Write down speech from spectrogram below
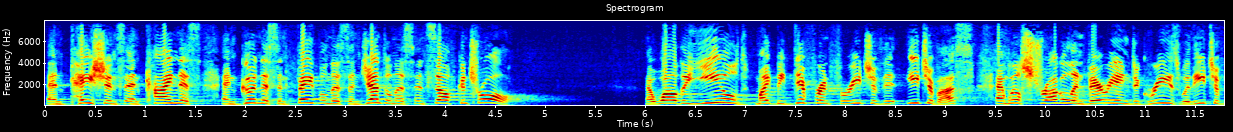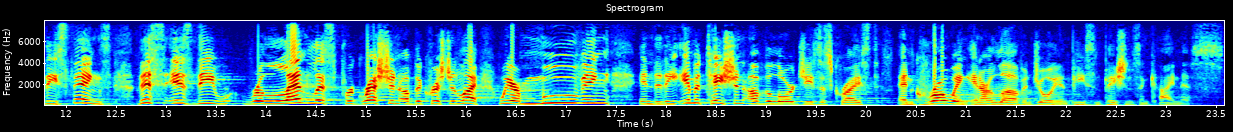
and patience and kindness and goodness and faithfulness and gentleness and self control. Now, while the yield might be different for each of, the, each of us, and we'll struggle in varying degrees with each of these things, this is the relentless progression of the Christian life. We are moving into the imitation of the Lord Jesus Christ and growing in our love and joy and peace and patience and kindness.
